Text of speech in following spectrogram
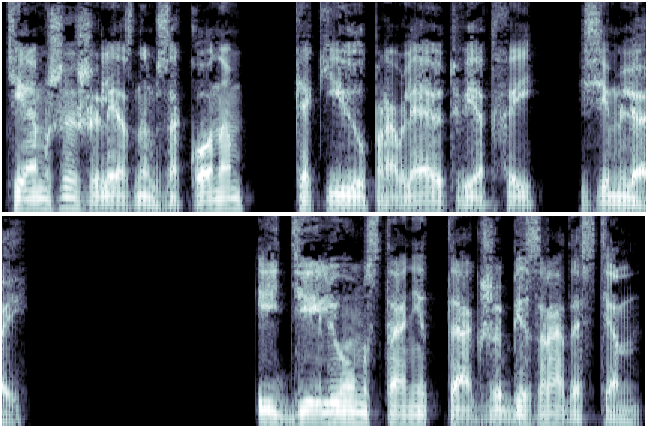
тем же железным законам, какие управляют ветхой землей. Идиллиум станет также безрадостен.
